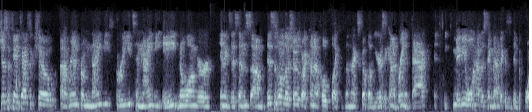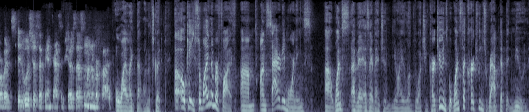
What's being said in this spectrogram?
just a fantastic show. Uh, ran from 93 to 98, no longer in existence. Um, this is one of those shows where I kind of hope, like, the next couple of years, they kind of bring it back. Maybe it won't have the same magic as it did before, but it was just a fantastic show. So that's my number five. Oh, I like that one. That's good. Uh, okay, so my number five. Um, on Saturday mornings, uh, once as I mentioned, you know, I loved watching cartoons, but once the cartoons wrapped up at noon,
